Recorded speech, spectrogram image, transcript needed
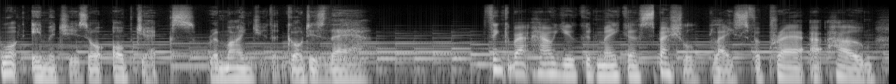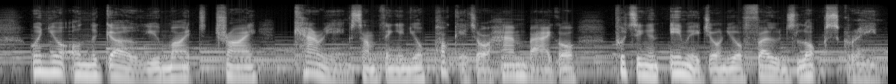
What images or objects remind you that God is there? Think about how you could make a special place for prayer at home. When you're on the go, you might try carrying something in your pocket or handbag or putting an image on your phone's lock screen.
